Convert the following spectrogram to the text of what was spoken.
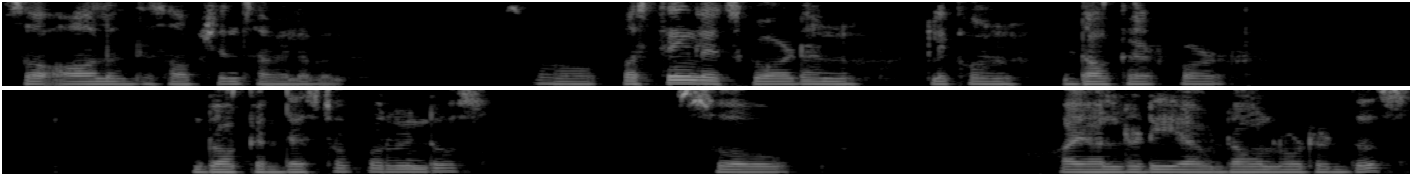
So all of these options available so first thing let's go ahead and click on docker for docker desktop for windows. So i already have downloaded this.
